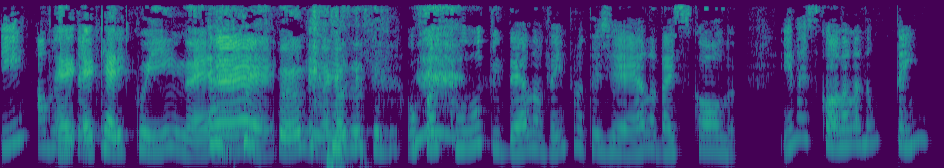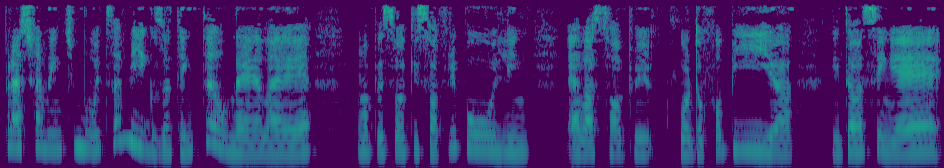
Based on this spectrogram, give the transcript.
E ao mesmo É, é tempo Carrie Queen, né? É. Fãs, um negócio assim. o fã-clube dela vem proteger ela da escola. E na escola ela não tem praticamente muitos amigos até então, né? Ela é uma pessoa que sofre bullying, ela sofre gordofobia. Então, assim, é,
